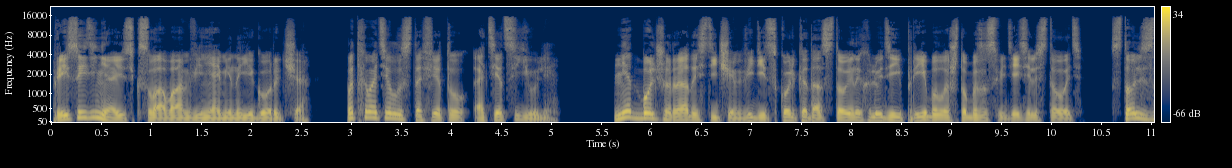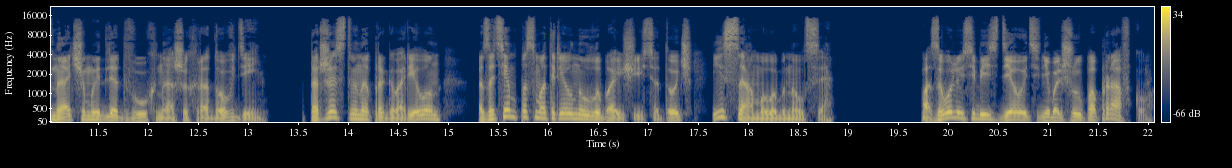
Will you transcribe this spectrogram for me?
Присоединяюсь к словам Вениамина Егорыча. Подхватил эстафету отец Юли. Нет больше радости, чем видеть, сколько достойных людей прибыло, чтобы засвидетельствовать столь значимый для двух наших родов день. Торжественно проговорил он, а затем посмотрел на улыбающуюся дочь и сам улыбнулся. Позволю себе сделать небольшую поправку.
